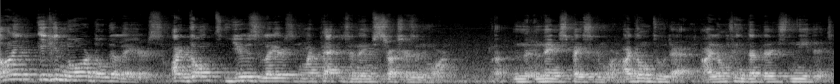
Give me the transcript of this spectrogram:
I ignored all the layers. I don't use layers in my package and name structures anymore, namespace anymore. I don't do that. I don't think that that is needed.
